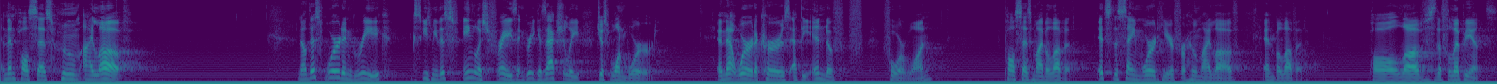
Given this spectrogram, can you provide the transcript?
And then Paul says, Whom I love. Now, this word in Greek, excuse me, this English phrase in Greek is actually just one word. And that word occurs at the end of 4 1. Paul says, My beloved. It's the same word here for whom I love and beloved. Paul loves the Philippians.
